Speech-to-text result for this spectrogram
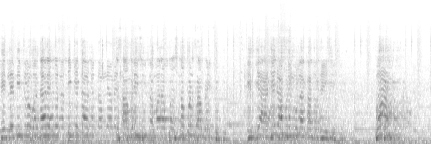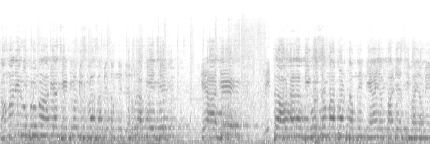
એટલે મિત્રો, વધારે તો નથી કહેતા હજુ તમને અમે સાંભળીશું, તમારા પ્રશ્નો પણ સાંભળીશું. કેમ કે આજે જ આપણી મુલાકાતો થઈ છે. પણ તમારી રૂબરૂમાં આવ્યા છે એટલો વિશ્વાસ અમે તમને જરૂર આપીએ છીએ કે આજે નહીં તો આવનારા દિવસોમાં પણ તમને ન્યાય અપાવ્યા સિવાય અમે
